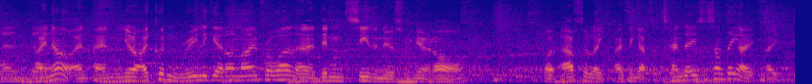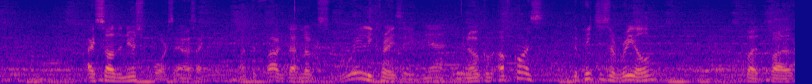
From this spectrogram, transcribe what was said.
And uh, I know, and, and you know, I couldn't really get online for a while, and I didn't see the news from here at all. But after like, I think after ten days or something, I, I, I saw the news reports, and I was like, what the fuck? That looks really crazy. Yeah. You know, of course, the pictures are real, but but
